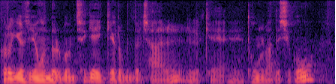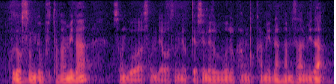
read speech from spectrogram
그러기 위해서 영혼 돌봄 체계 있게 여러분들 잘 이렇게 도움을 받으시고 구독 성경 부탁합니다. 성부와 성자와 성령께서 여러분을 강복합니다. 감사합니다.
